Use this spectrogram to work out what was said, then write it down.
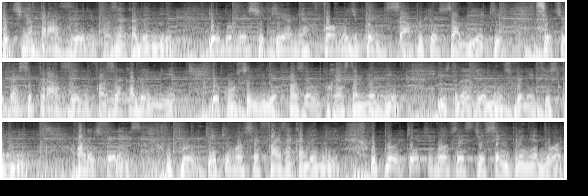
eu tinha prazer em fazer academia. Eu domestiquei a minha forma de pensar, porque eu sabia que se eu tivesse prazer em fazer academia, eu conseguiria fazê-lo pro resto da minha vida. Isso traria muitos benefícios para mim. Olha a diferença. O porquê que você faz academia. O porquê que você decidiu ser empreendedor.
